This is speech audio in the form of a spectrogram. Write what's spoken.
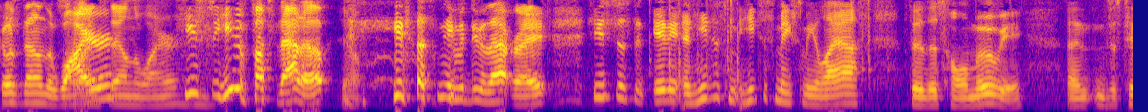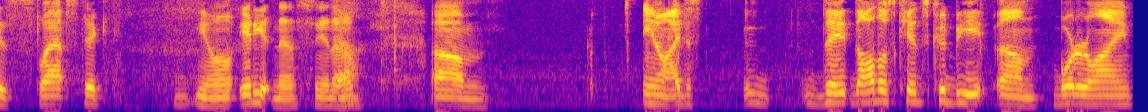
goes down the wire Slides down the wire. He's he even fucks that up. Yeah. he doesn't even do that right. He's just an idiot, and he just he just makes me laugh through this whole movie, and just his slapstick, you know, idiotness. You know, Yeah. you know, I just they all those kids could be um, borderline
